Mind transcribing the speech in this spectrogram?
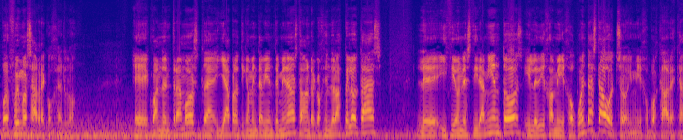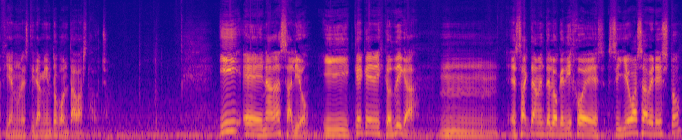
pues fuimos a recogerlo. Eh, cuando entramos ya prácticamente habían terminado, estaban recogiendo las pelotas, le hicieron estiramientos y le dijo a mi hijo, cuenta hasta 8. Y mi hijo pues cada vez que hacían un estiramiento contaba hasta 8. Y eh, nada, salió. ¿Y qué queréis que os diga? Mm, exactamente lo que dijo es, si llego a saber esto,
